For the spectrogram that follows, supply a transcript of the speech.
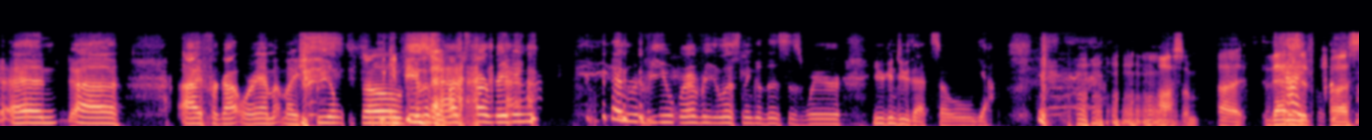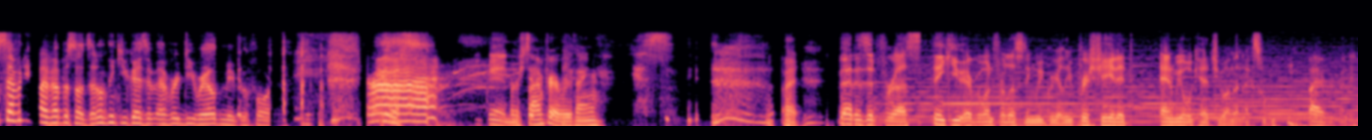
and uh, I forgot where I am at my spiel. So give us a you. five star rating and review wherever you're listening to this is where you can do that. So yeah. awesome. Uh, that is it for us. 75 episodes. I don't think you guys have ever derailed me before. First time for everything. Yes. All right. That is it for us. Thank you everyone for listening. We greatly appreciate it. And we will catch you on the next one. Bye everybody.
